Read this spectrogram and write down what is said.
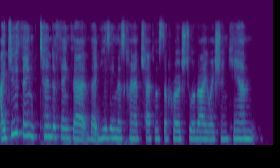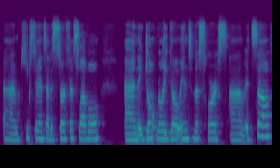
I do think, tend to think that, that using this kind of checklist approach to evaluation can um, keep students at a surface level and they don't really go into the source um, itself.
